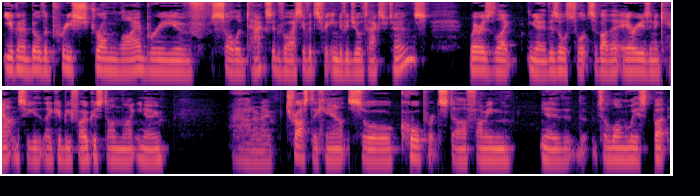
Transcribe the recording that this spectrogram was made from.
you're going to build a pretty strong library of solid tax advice if it's for individual tax returns. Whereas, like, you know, there's all sorts of other areas in accountancy that they could be focused on, like, you know, I don't know, trust accounts or corporate stuff. I mean, you know, it's a long list, but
